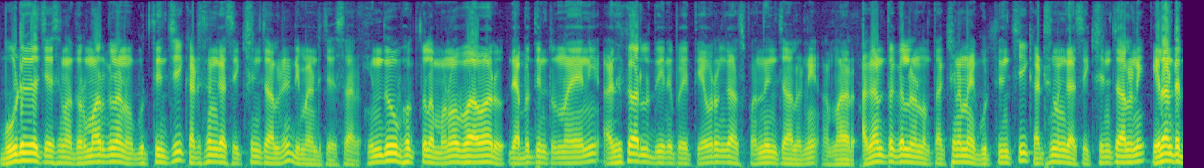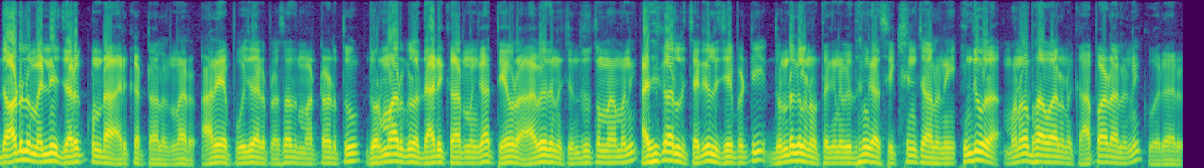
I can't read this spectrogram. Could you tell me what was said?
బూడిద చేసిన దుర్మార్గులను గుర్తించి కఠినంగా శిక్షించాలని డిమాండ్ చేశారు. హిందూ భక్తుల మనోభావాలు దెబ్బతింటున్నాయని అధికారులు దీనిపై తీవ్రంగా స్పందించాలని అన్నారు. అగంతకులను తక్షణమే గుర్తించి కఠినంగా శిక్షించాలని ఇలాంటి దాడులు మళ్ళీ జరగకుండా అరికట్టాలన్నారు. ఆలయ పూజారి ప్రసాద్ మాట్లాడుతూ దుర్మార్గుల దాడి కారణంగా తీవ్ర ఆవేదన చెందుతున్నామని అధికారులు చర్యలు చేపట్టి దుండగులను తగిన విధంగా శిక్షించాలని హిందువుల మనోభావాలను కాపాడాలని కోరారు.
